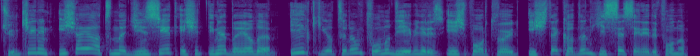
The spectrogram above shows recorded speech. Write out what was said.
Türkiye'nin iş hayatında cinsiyet eşitliğine dayalı ilk yatırım fonu diyebiliriz. İş portföy, işte kadın hisse senedi fonu.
